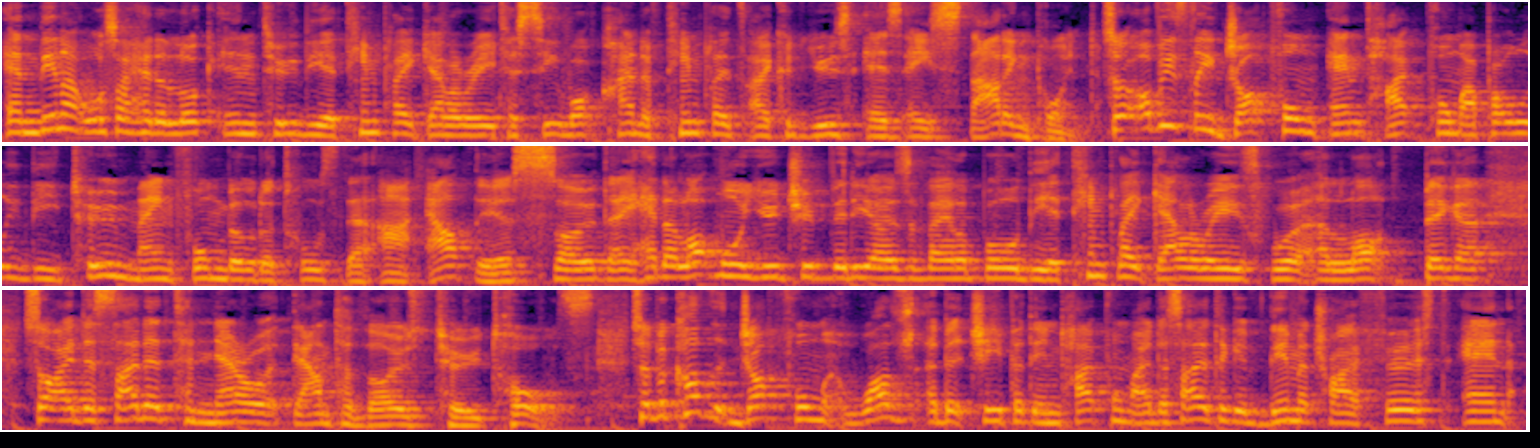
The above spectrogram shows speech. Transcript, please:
And then I also had a look into the template gallery to see what kind of templates I could use as a starting point. So obviously Jotform and Typeform are probably the two main form builder tools that are out there. So they had a lot more YouTube videos available. The template galleries were a lot bigger. So I decided to narrow it down to those two tools. So because Jotform was a bit cheaper than Typeform, I decided to give them a try first. And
